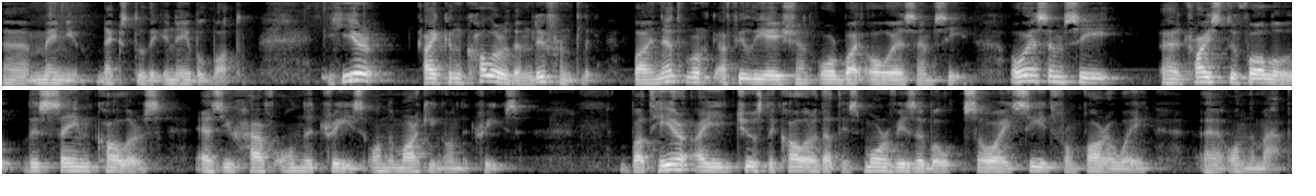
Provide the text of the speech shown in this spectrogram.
uh, menu next to the enable button. Here I can color them differently by network affiliation or by OSMC. OSMC uh, tries to follow the same colors as you have on the trees, on the marking on the trees. But here I choose the color that is more visible so I see it from far away uh, on the map.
